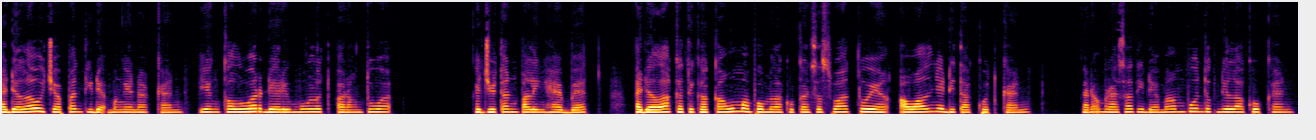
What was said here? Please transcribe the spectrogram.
adalah ucapan tidak mengenakan yang keluar dari mulut orang tua. Kejutan paling hebat adalah ketika kamu mampu melakukan sesuatu yang awalnya ditakutkan karena merasa tidak mampu untuk dilakukan.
